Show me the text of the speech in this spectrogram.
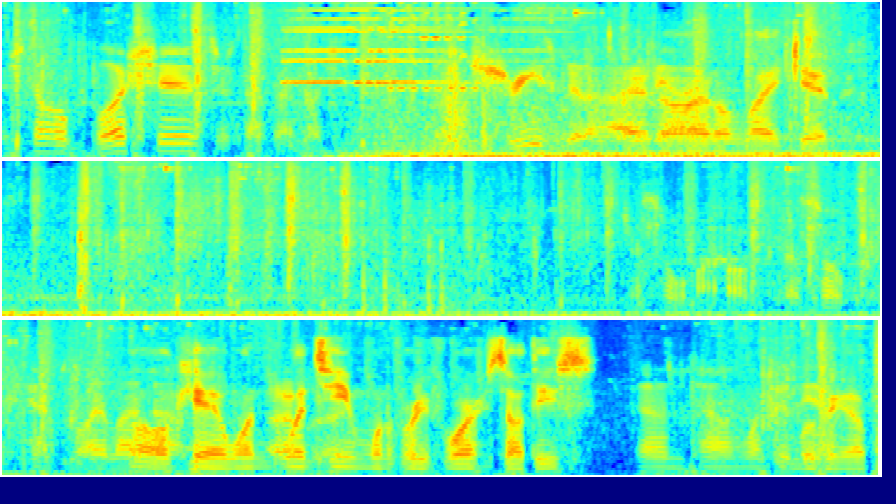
There's no bushes. There's not that much. The trees gonna hide. I know, I don't like it. That's a lot. That's a can't fly like Oh, okay, one, Uh, one team, 144, southeast. Downtown, one fifty. Moving up.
